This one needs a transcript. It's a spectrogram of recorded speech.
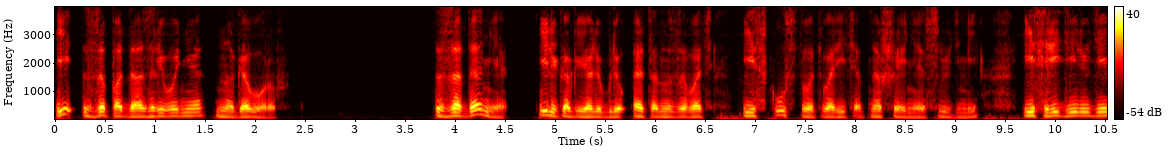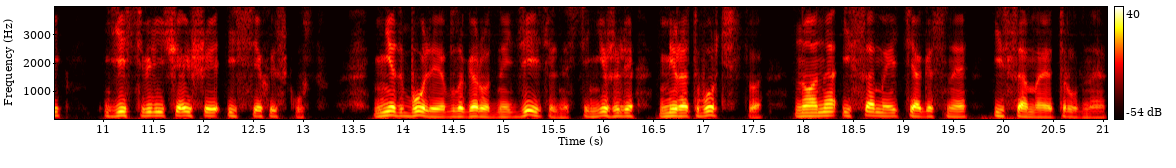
и заподозривания наговоров. Задание, или, как я люблю это называть, искусство творить отношения с людьми и среди людей, есть величайшее из всех искусств. Нет более благородной деятельности, нежели миротворчество но она и самая тягостная, и самая трудная.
